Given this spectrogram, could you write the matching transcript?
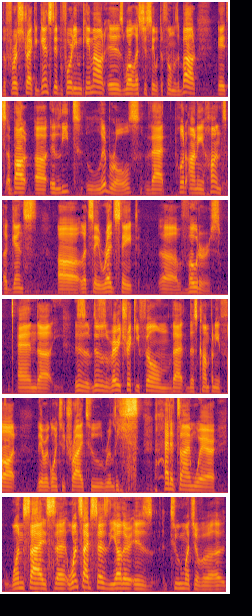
the first strike against it before it even came out is well, let's just say what the film is about. It's about uh, elite liberals that put on a hunt against, uh, let's say, red state uh, voters, and uh, this is a, this was a very tricky film that this company thought they were going to try to release at a time where one side sa- one side says the other is too much of a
